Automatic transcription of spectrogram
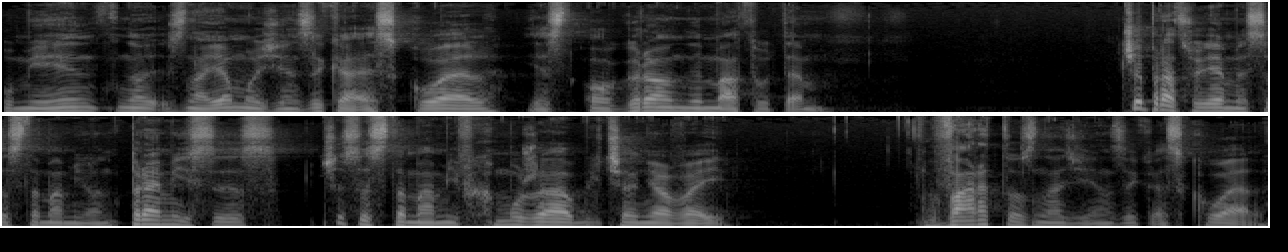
umiejętność, znajomość języka SQL jest ogromnym atutem. Czy pracujemy z systemami on-premises, czy systemami w chmurze obliczeniowej, warto znać język SQL.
